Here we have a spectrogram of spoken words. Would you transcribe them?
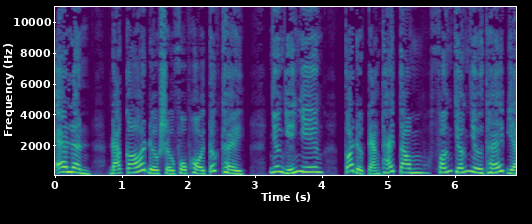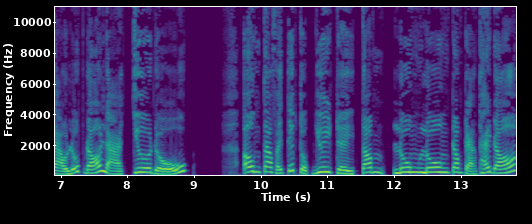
Ellen đã có được sự phục hồi tức thì, nhưng dĩ nhiên có được trạng thái tâm phấn chấn như thế vào lúc đó là chưa đủ. Ông ta phải tiếp tục duy trì tâm luôn luôn trong trạng thái đó,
